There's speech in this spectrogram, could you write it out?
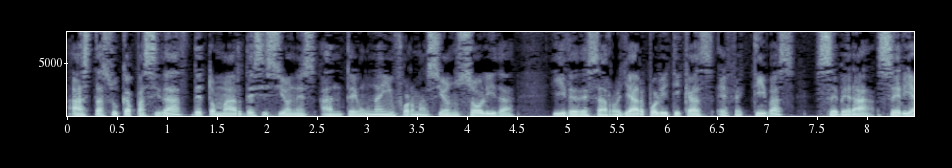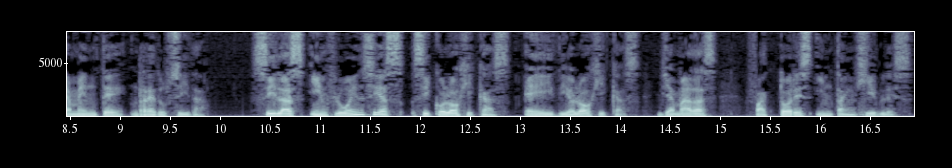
hasta su capacidad de tomar decisiones ante una información sólida y de desarrollar políticas efectivas se verá seriamente reducida. Si las influencias psicológicas e ideológicas llamadas factores intangibles,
